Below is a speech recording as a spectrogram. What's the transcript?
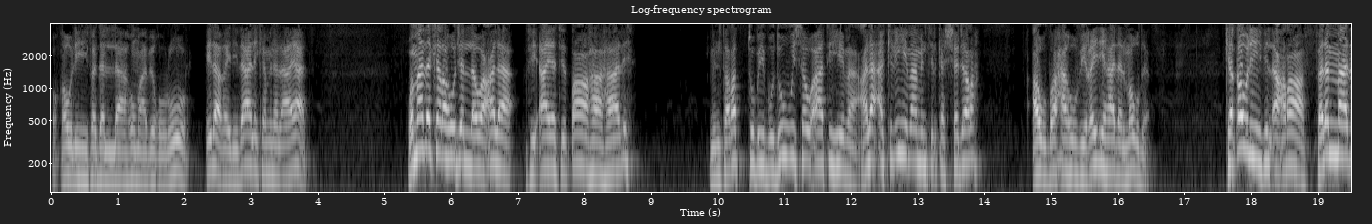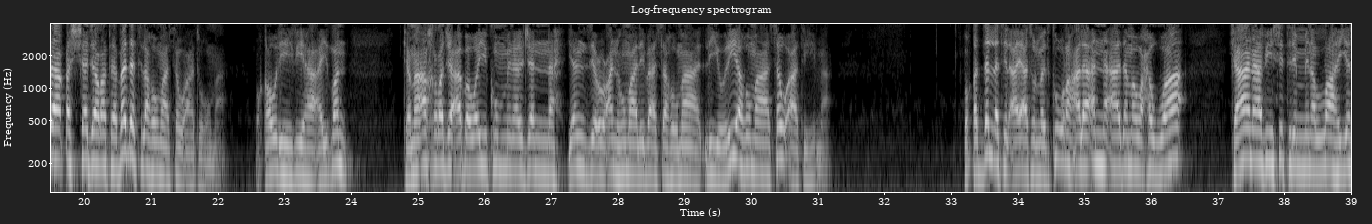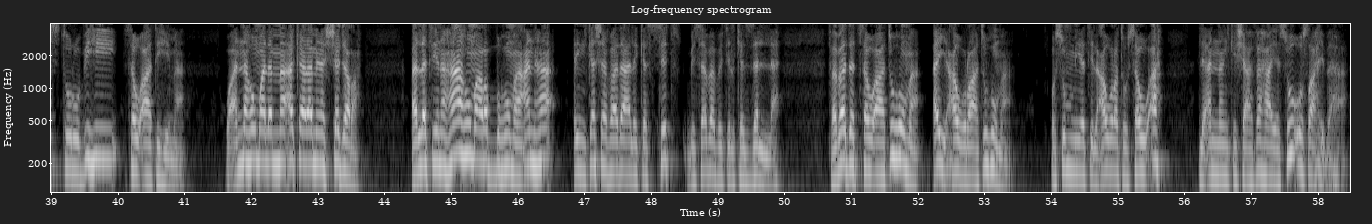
وقوله فدلاهما بغرور إلى غير ذلك من الآيات. وما ذكره جل وعلا في آية طه هذه من ترتب بدو سوآتهما على أكلهما من تلك الشجرة أوضحه في غير هذا الموضع. كقوله في الأعراف فلما ذاق الشجرة بدت لهما سوآتهما. وقوله فيها أيضا كما أخرج أبويكم من الجنة ينزع عنهما لباسهما ليريهما سوآتهما. وقد دلت الآيات المذكورة على أن آدم وحواء كانا في ستر من الله يستر به سوآتهما وأنهما لما أكل من الشجرة التي نهاهما ربهما عنها انكشف ذلك الستر بسبب تلك الزلة فبدت سوآتهما أي عوراتهما. وسميت العورة سوءة لأن انكشافها يسوء صاحبها.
